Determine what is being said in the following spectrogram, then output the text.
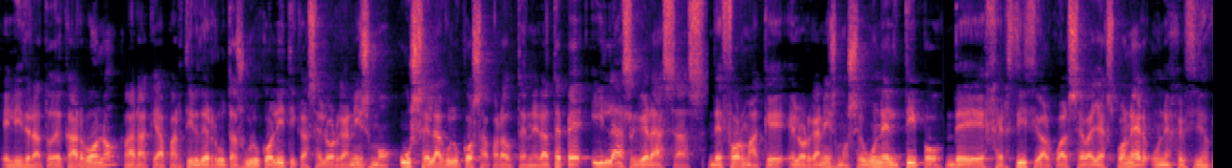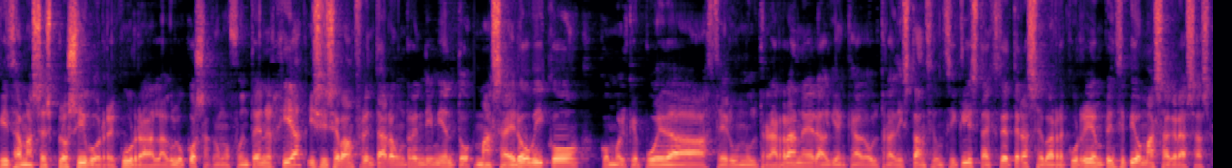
El hidrato de carbono, para que a partir de rutas glucolíticas el organismo use la glucosa para obtener ATP, y las grasas, de forma que el organismo, según el tipo de ejercicio al cual se vaya a exponer, un ejercicio quizá más explosivo, recurra a la glucosa como fuente de energía, y si se va a enfrentar a un rendimiento más aeróbico, como el que pueda hacer un ultrarunner, alguien que haga ultradistancia, un ciclista, etcétera, se va a recurrir en principio más a grasas.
